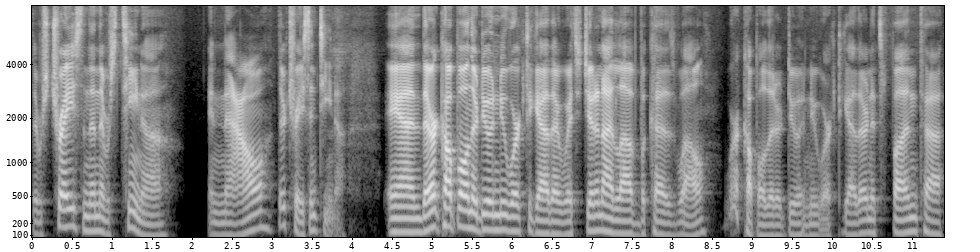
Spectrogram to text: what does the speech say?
There was Trace and then there was Tina, and now they're Trace and Tina. And they're a couple and they're doing new work together, which Jen and I love because, well, we're a couple that are doing new work together and it's fun to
